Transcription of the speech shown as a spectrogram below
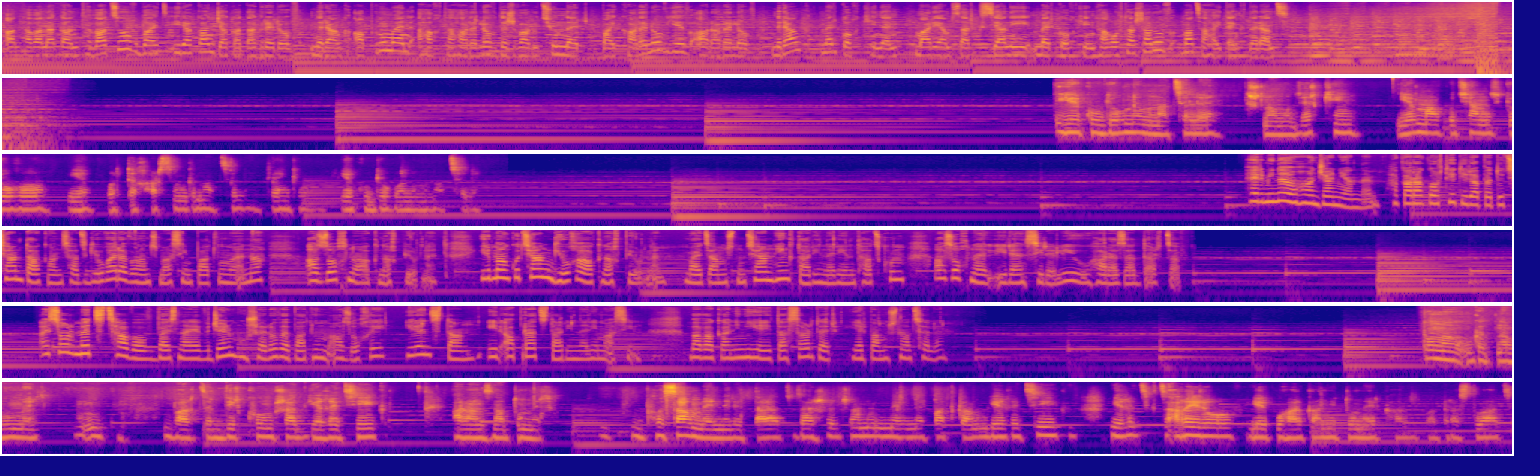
Անհավանական թվացող, բայց իրական ճակատագրերով նրանք ապրում են հաղթահարելով դժվարություններ, պայքարելով եւ արարելով։ Նրանք մեր կողքին են։ Մարիամ Սարգսյանի «Մեր կողքին» հաղորդաշարով բացահայտենք նրանց։ Երկու գյուղն է մնացել է Շնամո ձերքին եւ մանկությանս գյուղը եւ որտեղ հարսեմ գնացել եմ, դեն երկու գյուղն մնացել եմ։ Հերմինե Օհանջանյանն է։ Հակառակորդի տիրապետության տակ անցած գյուղերը, որոնց մասին պատվում է նա, Ազոխն ու Ակնախբյուրն են։ Իր մանկության գյուղը Ակնախբյուրն է, բայց ամուսնության 5 տարիների ընթացքում Ազոխն էլ իրեն սիրելի ու հարազատ դարձավ։ Այսօր մեծ ցավով, բայց նաև ջերմ հուշերով է պատմում Ազոխի իրենց տան, իր ապրած տարիների մասին։ Բավականին երիտասարդ էր, երբ ամուսնացել է։ Տունը գտնվում էր բարձր դիրքում, շատ գեղեցիկ առանձնատուն էր փոսաղ մերներ է տարածաշրջանը մերն է պատկանում գեղեցիկ գեղեցիկ ծառերով երկու հարկանի տուներ կան պատրաստված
